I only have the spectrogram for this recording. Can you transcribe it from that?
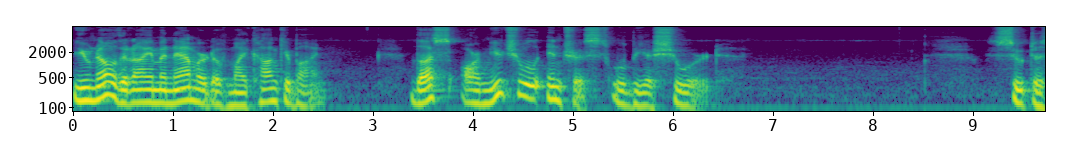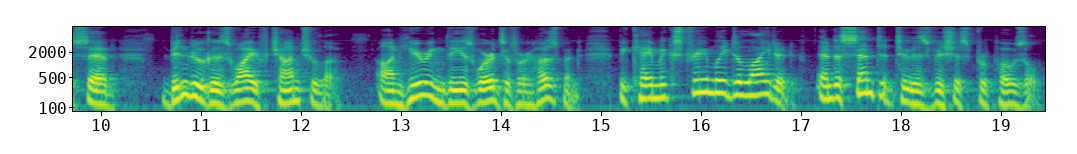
You know that I am enamored of my concubine. Thus our mutual interests will be assured. Suta said, Binduga's wife Chanchula on hearing these words of her husband, became extremely delighted and assented to his vicious proposal.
